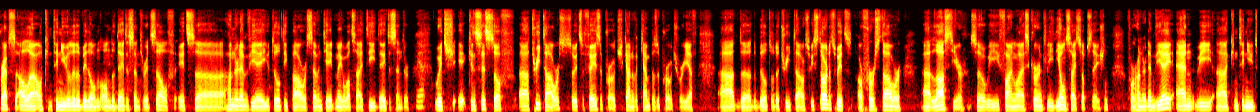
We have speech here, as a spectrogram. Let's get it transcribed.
perhaps I'll uh, I'll continue a little bit on on the data center itself. It's uh, 100 MVA utility power, 78 megawatts IT data center, Yeah. which it consists of uh, three towers. So it's a phase approach, kind of a campus approach, where you have the the build of the three towers. We started with our first tower uh, last year, so we finalized currently the on-site substation for 100 MVA, and we uh, continued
